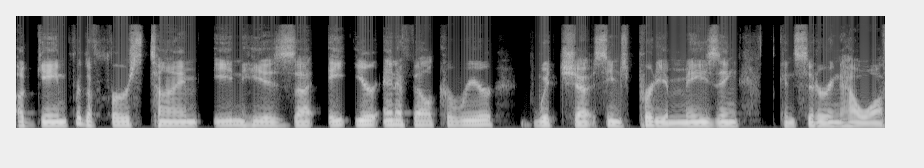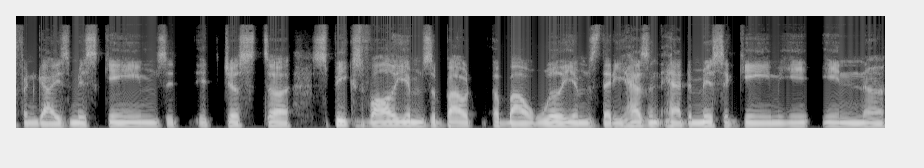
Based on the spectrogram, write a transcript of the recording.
a game for the first time in his uh, eight year NFL career, which uh, seems pretty amazing considering how often guys miss games. It it just uh, speaks volumes about about Williams that he hasn't had to miss a game in in, uh,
